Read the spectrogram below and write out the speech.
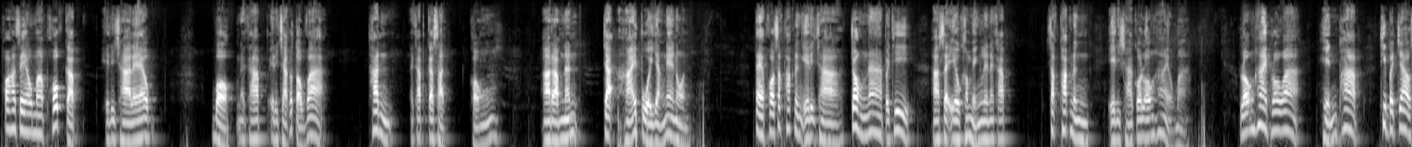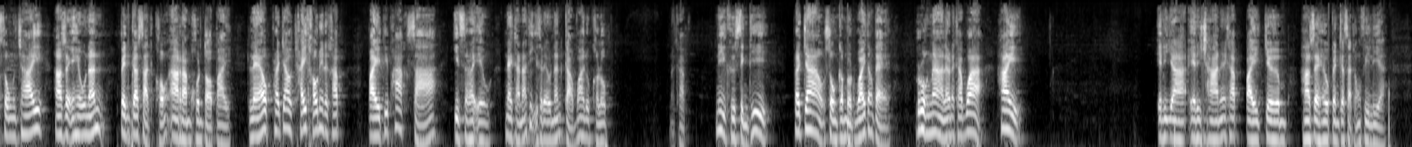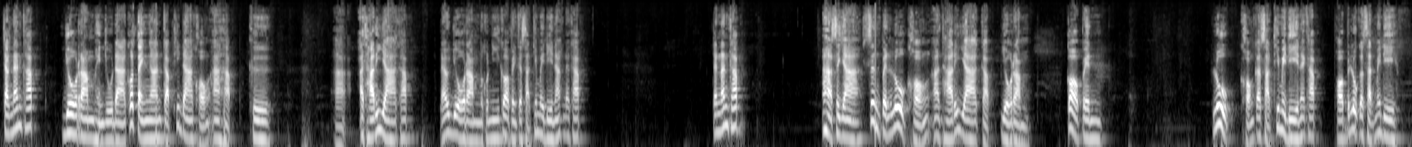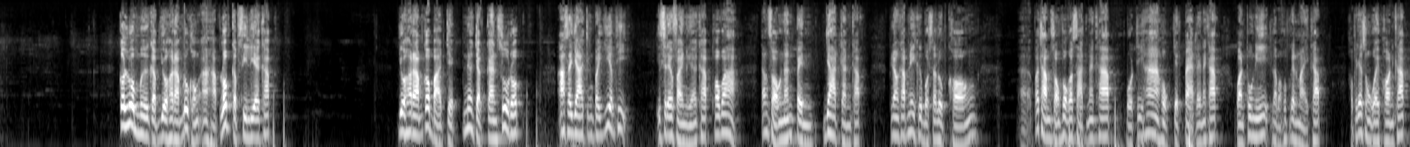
พอฮาเอลมาพบกับเอลิชาแล้วบอกนะครับ เอลิชาก็ตอบว่าท่านนะครับกษัตริย์ของอารัมนั้นจะหายป่วยอย่างแน่นอน แต่พอสักพักหนึ่งเอลิชาจ้องหน้าไปที่ฮาซาเอลเขม็งเลยนะครับ สักพักหนึ่งเอลิชาก็ร้องไห้ออกมา ร้องไห้เพราะว่าเห็นภาพ ที่พระเจ้าทรงใช้ฮาเซเอลนั้น เป็นกษัตริย์ของอารัมคนต่อไป แล้วพระเจ้าใช้เขาเนี่ยนะครับ ไปพิพากษาอิสราเอล ในฐานะที่อิสราเอลนั้นกราบไหว้รูปเคารพนะครับ นี่คือสิ่งที่พระเจ้าทรงกำหนดไว้ตั้งแต่ร่วงหน้าแล้วนะครับว่าให้เอลียาเอลิชาเนี่ยครับไปเจิมฮาเซเฮลเป็นกษัตริย์ของซีเรีย จากนั้นครับโยรัมแห่งยูดาห์ก็แต่งงานกับธิดาของอาหับ คือ อาธาริยาครับ แล้วโยรัมคนนี้ก็เป็นกษัตริย์ที่ไม่ดีนักนะครับ จากนั้นครับอาหัสยาซึ่งเป็นลูกของอาธาริยากับโยรัม ก็เป็นลูกของกษัตริย์ที่ไม่ดีนะครับ พอเป็นลูกกษัตริย์ไม่ดี ก็ร่วมมือกับโยฮารัมลูกของอาหับลบกับซีเรียครับ โยฮารัมก็บาดเจ็บเนื่องจากการสู้รบ อาสยาจึงไปเยี่ยมที่ อิสราเอลฝ่ายเหนือครับ เพราะว่าทั้งสองนั้นเป็นญาติกันครับ พี่น้องครับนี่คือบทสรุปของพระธรรมสองพงศ์กษัตริย์นะครับ บทที่ 5 6 7 8 เลยนะครับ วันพรุ่งนี้เรามาพบกันใหม่ครับ ขอพระเจ้าทรงอวยพรครับ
